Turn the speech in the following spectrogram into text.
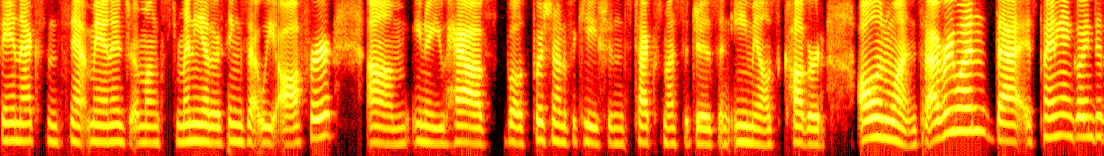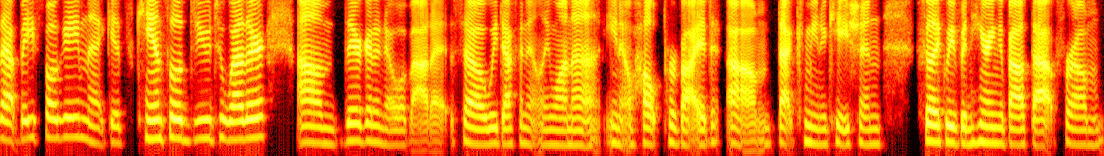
fanx and snap manage amongst many other things that we offer. Um, you know you have both push notifications text messages and emails covered all in one. So everyone that is planning on going to that baseball game that gets canceled due to weather um, they're going to know about it. So we definitely want to you know help provide um, that communication. I feel like we've been hearing about that from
